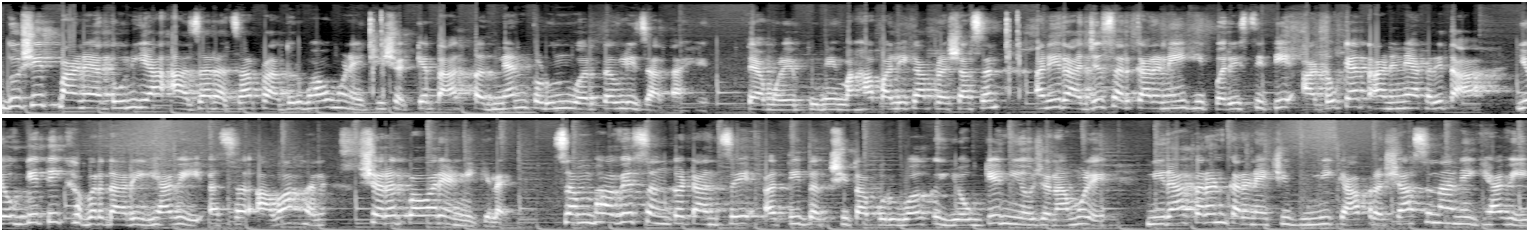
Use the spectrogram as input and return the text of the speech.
दूषित पाण्यातून या आजाराचा प्रादुर्भाव होण्याची शक्यता तज्ज्ञांकडून वर्तवली जात आहे. त्यामुळे पुणे महापालिका प्रशासन आणि राज्य सरकारने ही परिस्थिती आटोक्यात आणण्याकरिता योग्य ती खबरदारी घ्यावी असं आवाहन शरद पवार यांनी केलंय. संभाव्य संकटांचे अतिदक्षितापूर्वक योग्य नियोजनामुळे निराकरण करण्याची भूमिका प्रशासनाने घ्यावी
